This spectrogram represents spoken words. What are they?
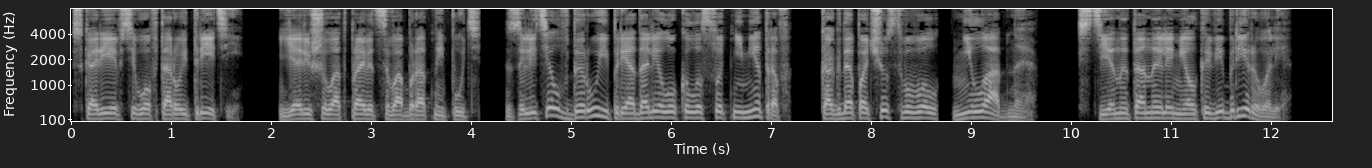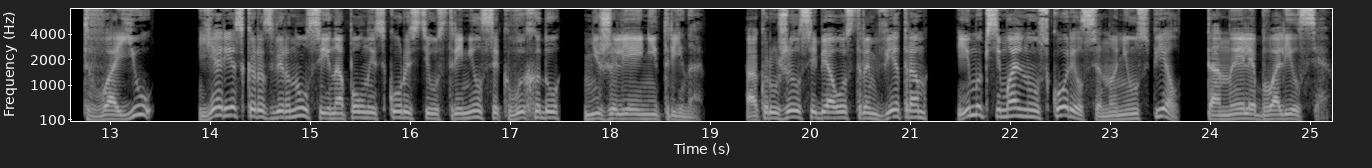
Скорее всего, второй-третий. Я решил отправиться в обратный путь. Залетел в дыру и преодолел около сотни метров, когда почувствовал неладное. Стены тоннеля мелко вибрировали. Твою я резко развернулся и на полной скорости устремился к выходу, не жалея нитрина. Окружил себя острым ветром и максимально ускорился, но не успел. Тоннель обвалился.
